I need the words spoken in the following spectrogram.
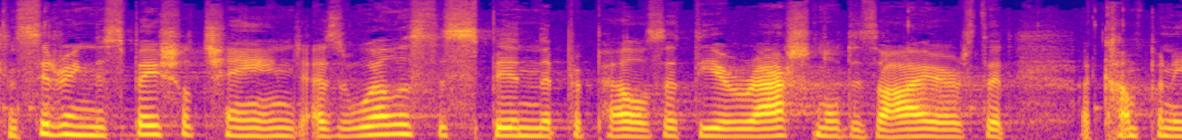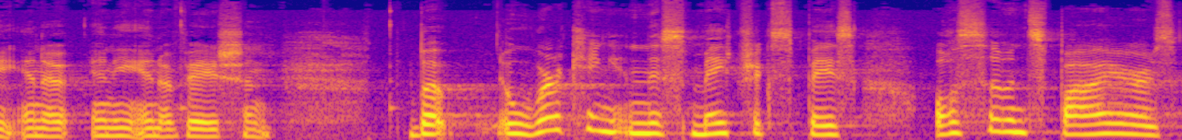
considering the spatial change as well as the spin that propels it, the irrational desires that accompany any innovation. But working in this matrix space also inspires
